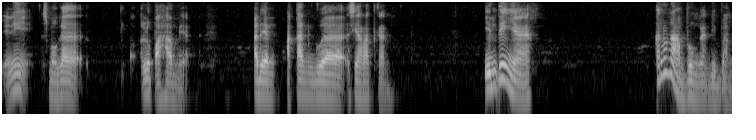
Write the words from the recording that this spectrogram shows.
Ini semoga lu paham ya. Ada yang akan gue syaratkan. Intinya, kan lu nabung kan di bank.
